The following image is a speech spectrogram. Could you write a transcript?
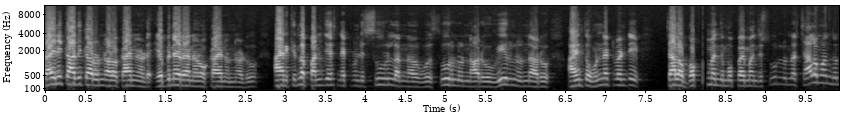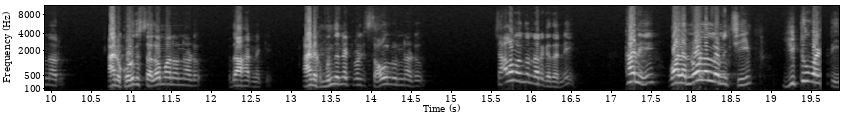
సైనికాధికారి ఉన్నాడు ఒక ఆయన ఉన్నాడు. ఎబినేర్ అనే ఒక ఆయన ఉన్నాడు. ఆయన కింద పనిచేసినటువంటి సూర్యులు అన్నారు సూర్యులు ఉన్నారు వీరులు ఉన్నారు. ఆయనతో ఉన్నటువంటి చాలా గొప్ప మంది ముప్పై మంది సూర్యులు ఉన్నారు చాలా మంది ఉన్నారు. ఆయన కొడుకు సలోమాన్ ఉన్నాడు ఉదాహరణకి. ఆయనకు ముందున్నటువంటి సౌలు ఉన్నాడు. చాలా మంది ఉన్నారు కదండి. కానీ వాళ్ళ నోళ్ళల్లో నుంచి ఇటువంటి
